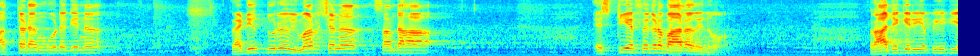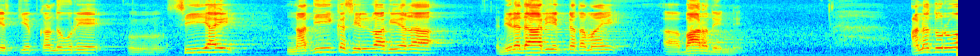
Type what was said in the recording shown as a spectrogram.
අත්අඩංගුවටගෙන වැඩිදුර විමර්ශන සඳහා STF එකට බාර දෙනවා. රාජගිරිය පිහිටි STF කඳවුරේ CI නදීක සිල්වා කියලා නිලධාරියෙක්ට තමයි බාර දෙන්නේ. අනතුරුව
